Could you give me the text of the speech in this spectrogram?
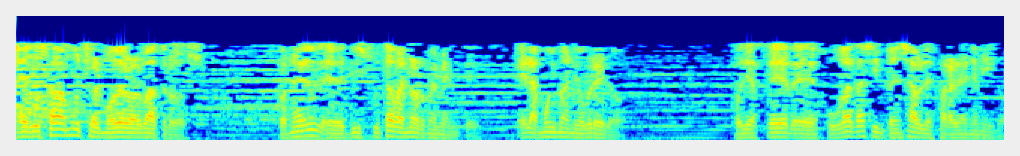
Le gustaba mucho el modelo Albatros. Con él eh, disfrutaba enormemente. Era muy maniobrero. Podía hacer eh, jugadas impensables para el enemigo.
